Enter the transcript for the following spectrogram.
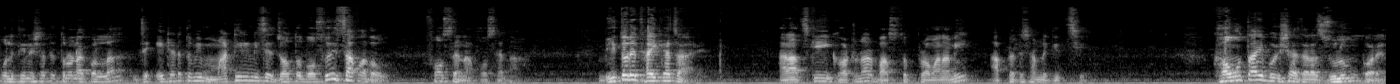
পলিথিনের সাথে তুলনা করলা? যে এটাটা তুমি মাটির নিচে যত বছরই চাপা দাও, ফসে না ফসে না। ভিতরে থাইকা যায়। আর আজকে এই ঘটনার বাস্তব প্রমাণ আমি আপনাদের সামনে দিচ্ছি। ক্ষমতায় বৈশা যারা জুলুম করেন,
